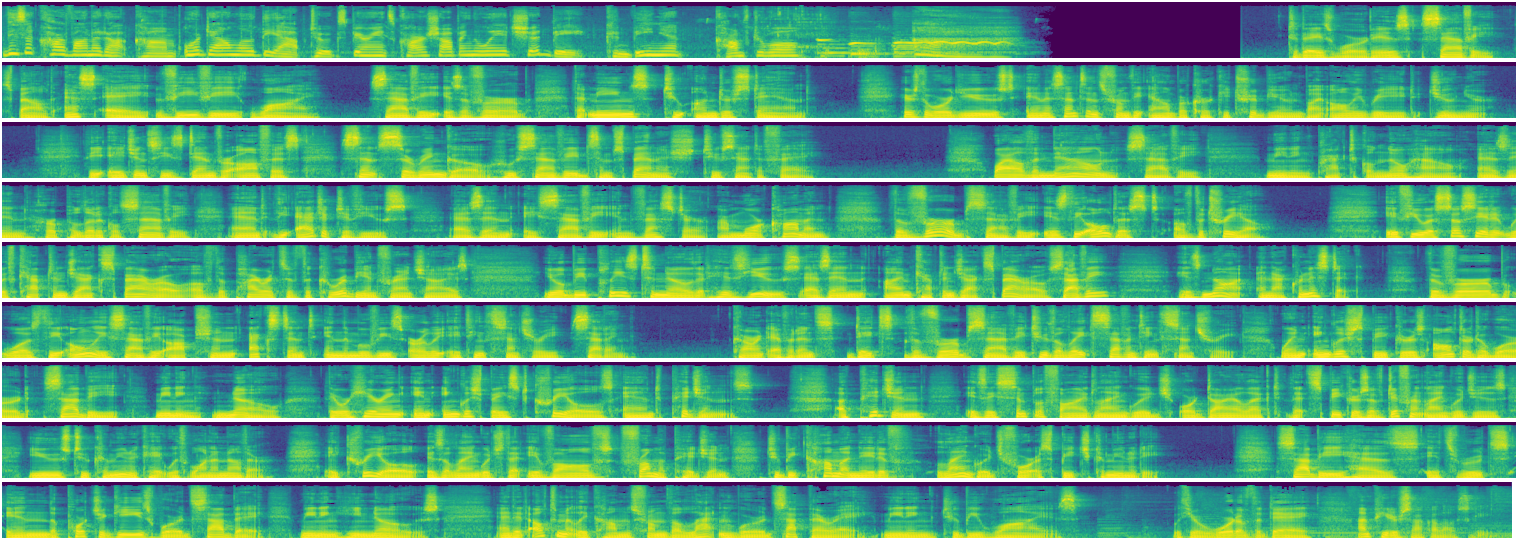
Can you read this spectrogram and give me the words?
Visit Carvana.com or download the app to experience car shopping the way it should be convenient, comfortable. Ah. Today's word is savvy, spelled S A V V Y. Savvy is a verb that means to understand. Here's the word used in a sentence from the Albuquerque Tribune by Ollie Reed, Jr. The agency's Denver office sent Siringo, who savvied some Spanish, to Santa Fe. While the noun savvy, meaning practical know how, as in her political savvy, and the adjective use, as in a savvy investor, are more common, the verb savvy is the oldest of the trio. If you associate it with Captain Jack Sparrow of the Pirates of the Caribbean franchise, you'll be pleased to know that his use, as in I'm Captain Jack Sparrow, savvy, is not anachronistic. The verb was the only savvy option extant in the movie's early 18th century setting. Current evidence dates the verb savvy to the late 17th century, when English speakers altered a word, sabi, meaning know, they were hearing in English based creoles and pidgins. A pidgin is a simplified language or dialect that speakers of different languages use to communicate with one another. A creole is a language that evolves from a pidgin to become a native language for a speech community. Sabi has its roots in the Portuguese word sabe, meaning he knows, and it ultimately comes from the Latin word sapere, meaning to be wise. With your word of the day, I'm Peter Sokolowski.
